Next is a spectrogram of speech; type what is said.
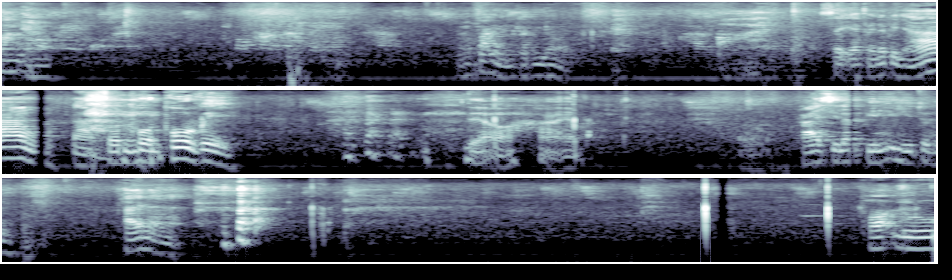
ฟังกันมาฟังกันครับพี่น้องอ่าใส่แอปไปได้เป็นยังหนาสดโพดโพดเวยเดี๋ยวหายขายศิลปินอีหลีตัวนี้ขายหนาเพราะรู้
